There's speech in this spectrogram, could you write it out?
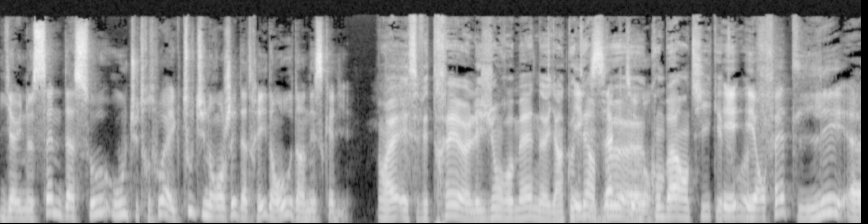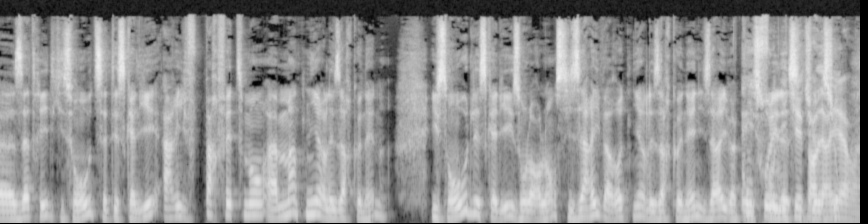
Il y a une scène d'assaut où tu te retrouves avec toute une rangée d'Atreides en haut d'un escalier. Ouais, et ça fait très euh, légion romaine. Il y a un côté un peu euh, combat antique et, Et, tout. et en fait, les euh, Atreides qui sont en haut de cet escalier arrivent parfaitement à maintenir les Harkonnen. Ils sont en haut de l'escalier, ils ont leur lance, ils arrivent à retenir les Harkonnen, ils arrivent à Et contrôler la niquer par situation. derrière. ouais.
